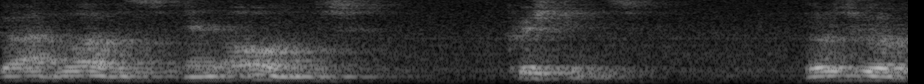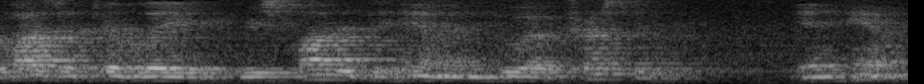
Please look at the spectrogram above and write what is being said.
God loves and owns Christians, those who have positively responded to him and who have trusted in him.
